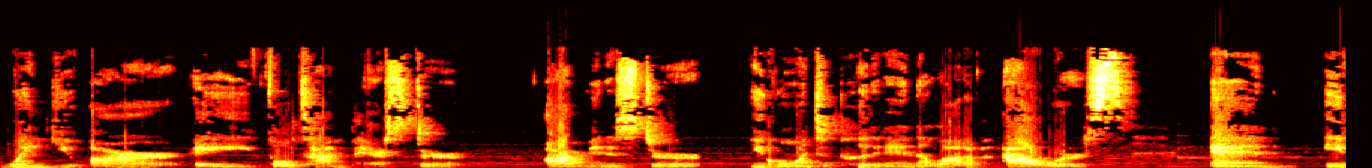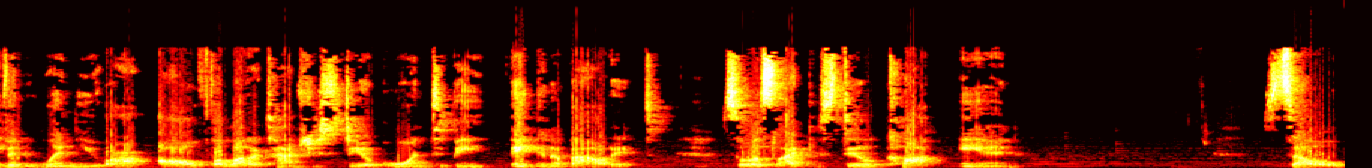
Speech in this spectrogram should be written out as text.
When you are a full-time pastor or minister, you're going to put in a lot of hours and even when you are off, a lot of times you're still going to be thinking about it. So it's like you still clock in. So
